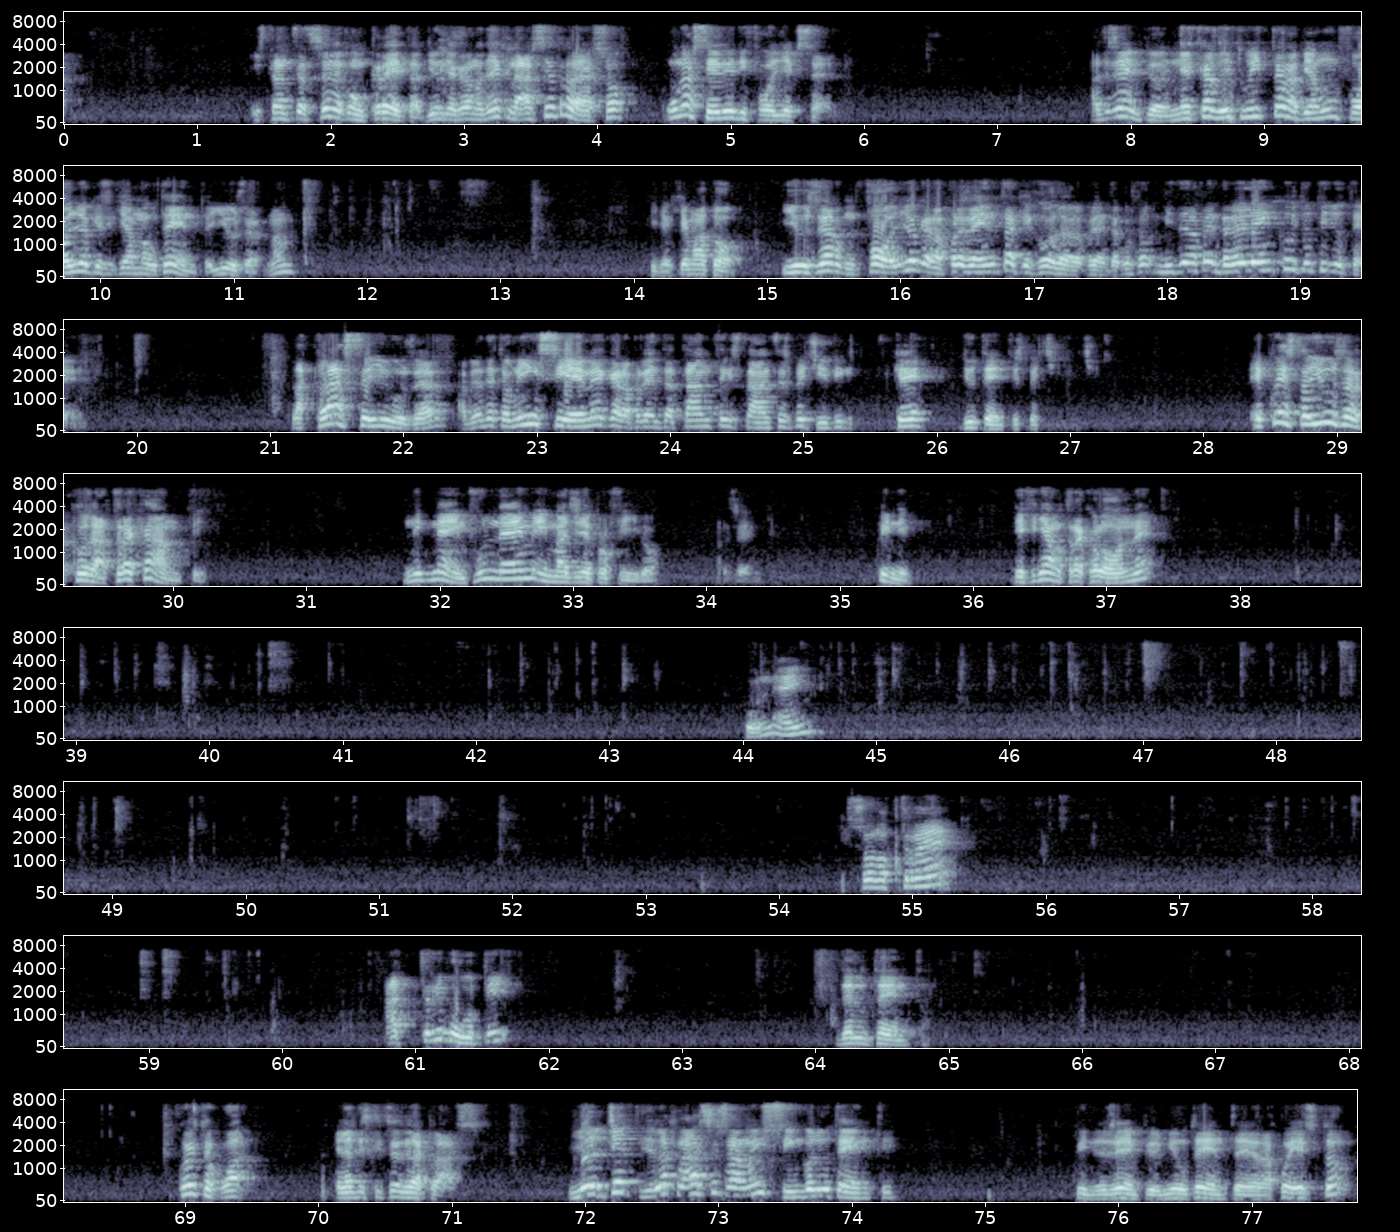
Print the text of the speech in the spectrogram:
istanziazione concreta di un diagramma delle classi attraverso una serie di fogli Excel. Ad esempio, nel caso di Twitter abbiamo un foglio che si chiama utente, user, no? Quindi ho chiamato user un foglio che rappresenta, che cosa rappresenta? Questo, mi rappresenta l'elenco di tutti gli utenti. La classe user, abbiamo detto, è un insieme che rappresenta tante istanze specifiche di utenti specifici. E questo user cos'ha? Tre campi. Nickname, full name e immagine profilo, ad esempio. Quindi definiamo tre colonne, full name, sono tre attributi dell'utente. Questo qua è la descrizione della classe. Gli oggetti della classe saranno i singoli utenti. Quindi ad esempio il mio utente era questo,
